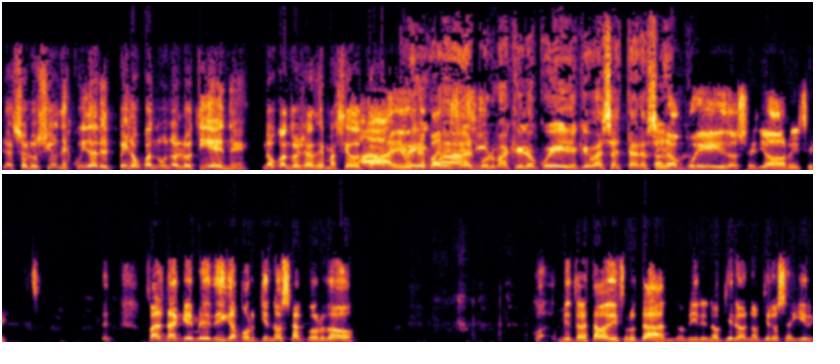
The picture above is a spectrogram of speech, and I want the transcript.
La solución es cuidar el pelo cuando uno lo tiene, no cuando ya es demasiado tarde. Ay, usted igual, parece, sí. por más que lo cuide, ¿qué vas a estar No haciendo? lo cuido, señor. Dice. Falta que me diga por qué no se acordó mientras estaba disfrutando. Mire, no quiero, no quiero seguir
